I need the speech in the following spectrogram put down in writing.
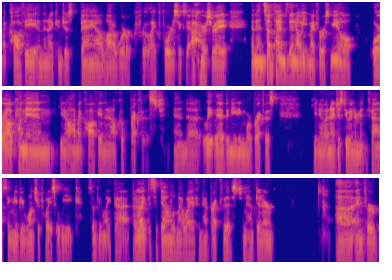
my coffee and then I can just bang out a lot of work for like four to six hours, right? And then sometimes then I'll eat my first meal or I'll come in, you know, I'll have my coffee and then I'll cook breakfast. And uh, lately I've been eating more breakfast, you know, and I just do intermittent fasting maybe once or twice a week, something like that. But I like to sit down with my wife and have breakfast and have dinner. Uh, and for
